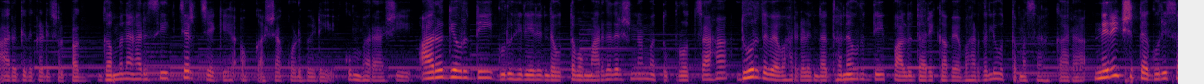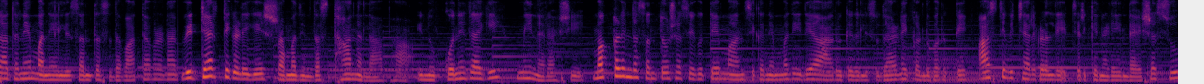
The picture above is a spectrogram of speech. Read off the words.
ಆರೋಗ್ಯದ ಕಡೆ ಸ್ವಲ್ಪ ಗಮನ ಹರಿಸಿ ಚರ್ಚೆಗೆ ಅವಕಾಶ ಕೊಡಬೇಡಿ. ಕುಂಭರಾಶಿ ಆರೋಗ್ಯ ವೃದ್ಧಿ, ಗುರು ಹಿರಿಯರಿಂದ ಉತ್ತಮ ಮಾರ್ಗದರ್ಶನ ಮತ್ತು ಪ್ರೋತ್ಸಾಹ, ದೂರದ ವ್ಯವಹಾರಗಳಿಂದ ಧನವೃದ್ಧಿ ಪಾಲುದಾರಿಕಾ ವ್ಯವಹಾರದಲ್ಲಿ ಉತ್ತಮ ಸಹಕಾರ. ನಿರೀಕ್ಷಿತ ಗುರಿ ಸಾಧನೆ ಮನೆಯಲ್ಲಿ ಸಂತಸದ ವಾತಾವರಣ, ವಿದ್ಯಾರ್ಥಿಗಳಿಗೆ ಶ್ರಮದಿಂದ ಸ್ಥಾನ ಲಾಭ. ಇನ್ನು ಕೊನೆಯದಾಗಿ, ಮೀನರಾಶಿ. ಮಕ್ಕಳಿಂದ ಸಂತೋಷ ಸಿಗುತ್ತೆ, ಮಾನಸಿಕ ನೆಮ್ಮದಿ ಇದೆ, ಆರೋಗ್ಯದಲ್ಲಿ ಸುಧಾರಣೆ ಕಂಡು ಬರುತ್ತೆ ಆಸ್ತಿ ವಿಚಾರಗಳಲ್ಲಿ ಎಚ್ಚರಿಕೆ ನಡೆಯಿಂದ ಯಶಸ್ಸು,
